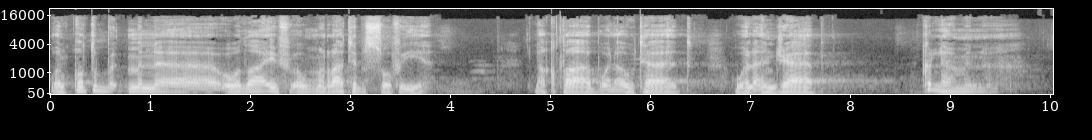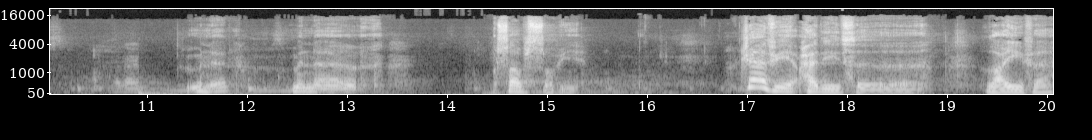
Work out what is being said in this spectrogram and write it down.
والقطب من آه، وظائف أو مراتب الصوفية الأقطاب والأوتاد والأنجاب كلها من من من أصاب الصوفية. جاء في حديث ضعيفة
